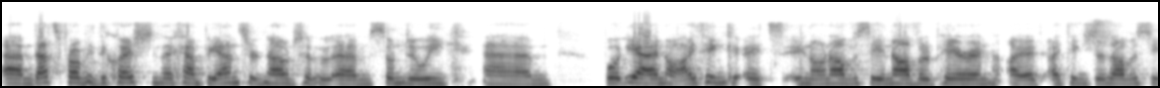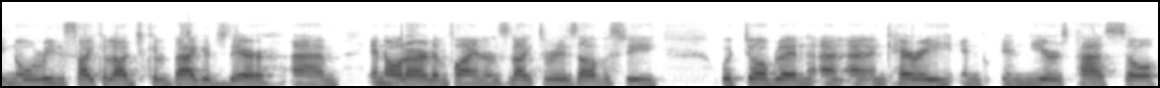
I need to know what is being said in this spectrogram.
um, that's probably the question that can't be answered now till um, Sunday week. Um, but yeah, no, I think it's you know, and obviously a novel pairing. I I think there's obviously no real psychological baggage there um, in All Ireland finals, like there is obviously with Dublin and, and Kerry in, in years past. So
